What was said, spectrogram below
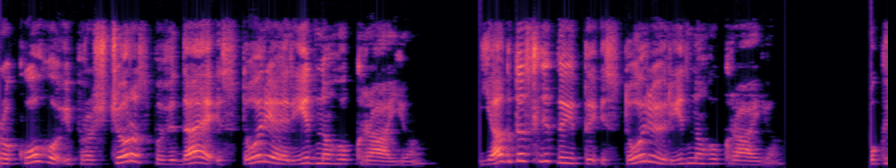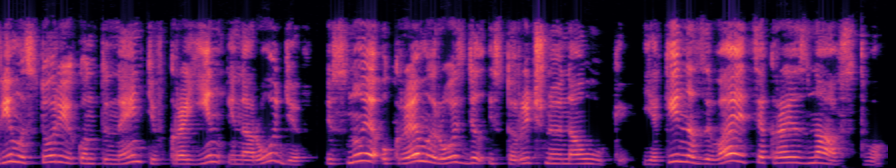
Про кого і про що розповідає історія рідного краю? Як дослідити історію рідного краю? Окрім історії континентів, країн і народів, існує окремий розділ історичної науки, який називається краєзнавство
